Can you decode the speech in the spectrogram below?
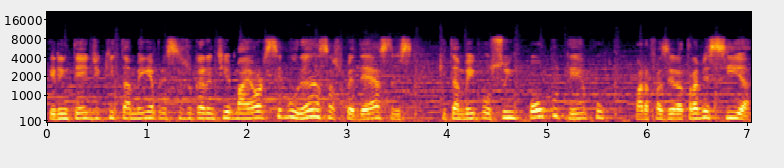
Ele entende que também é preciso garantir maior segurança aos pedestres, que também possuem pouco tempo para fazer a travessia.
